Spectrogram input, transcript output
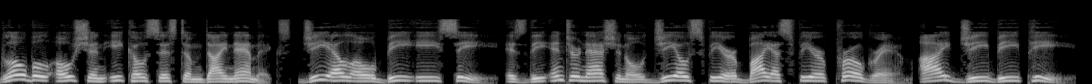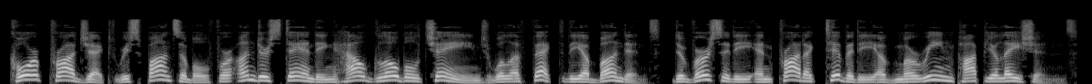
Global Ocean Ecosystem Dynamics is the international Geosphere Biosphere Program core project responsible for understanding how global change will affect the abundance, diversity and productivity of marine populations.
